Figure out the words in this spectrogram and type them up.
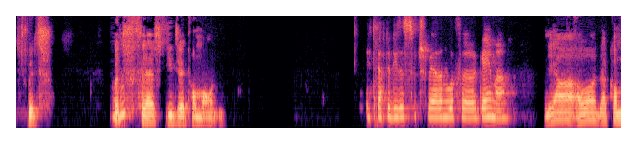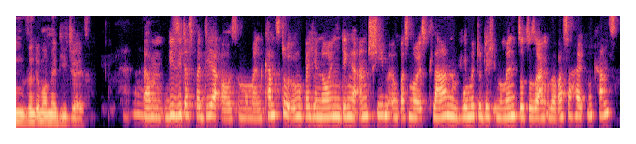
Twitch. Twitch mhm. slash DJ Tom Mountain. Ich dachte, dieses Switch wäre nur für Gamer. Ja, aber da kommen, sind immer mehr DJs. Ähm, wie sieht das bei dir aus im Moment? Kannst du irgendwelche neuen Dinge anschieben, irgendwas Neues planen, womit du dich im Moment sozusagen über Wasser halten kannst?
